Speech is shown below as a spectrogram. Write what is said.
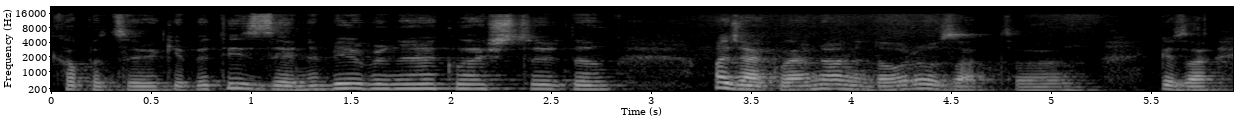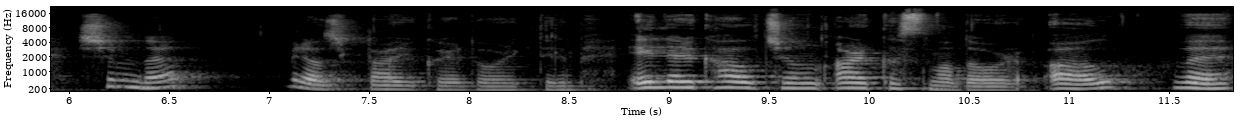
kapatır gibi dizlerini birbirine yaklaştırdın. Bacaklarını öne doğru uzattın. Güzel. Şimdi Birazcık daha yukarı doğru gidelim. Elleri kalçanın arkasına doğru al ve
